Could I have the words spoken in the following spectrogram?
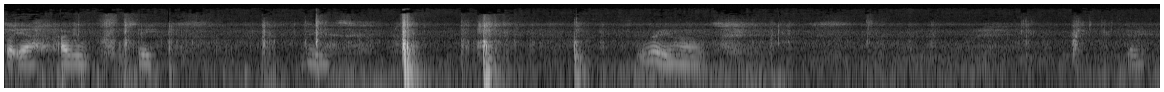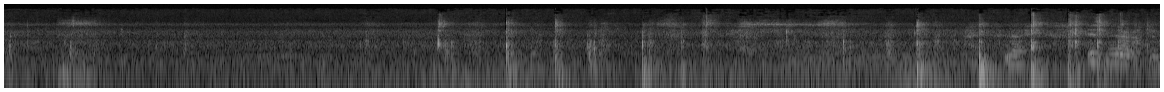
But yeah, I wouldn't see do this. It really hurts. Okay. No, it's no nothing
